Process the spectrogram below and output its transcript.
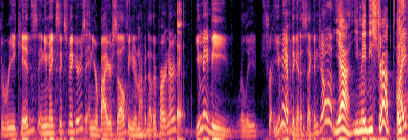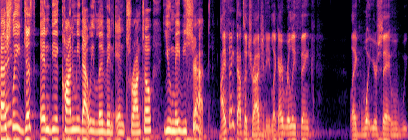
three kids and you make six figures and you're by yourself and you don't have another partner, Eh. you may be really. Str- you may have to get a second job. Yeah, you may be strapped, especially just in the economy that we live in in Toronto. You may be strapped. I think that's a tragedy. Like I really think, like what you're saying. We,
